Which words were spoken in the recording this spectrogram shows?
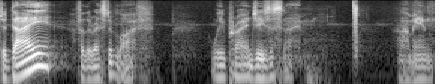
today for the rest of life. We pray in Jesus' name. Amen.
